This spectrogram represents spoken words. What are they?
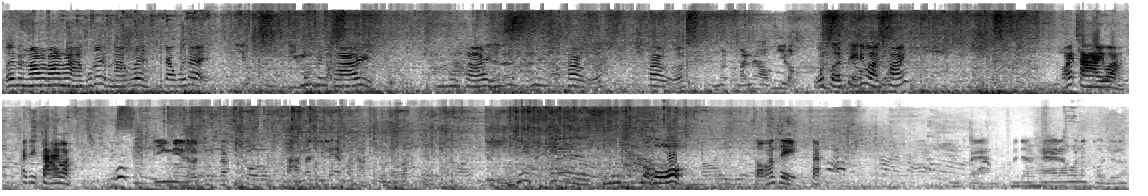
เฮ้ยมันมามันมามันมาหากูด้วยมันหากูเลยมันจะเอากูให้ได้ที่มึงเป็นใคร มึงเป็นใครข้าวเหรอข้าวเหรอมันมันไม่เอาพี่หรอก โอ้ยเปิดตีดีกว่าใช่ไหม ไว้ตายว่ะไอ้ติตายว่ะยิงเนี่ยแล้วแล้วพี่โก้สามนาทีแรกมาหาตัวแล้ววะจะอยู่โอ้โหสองอันติจัดแฟนมันจะแพ้แล้วมันต้องกดอยู่แล้ว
